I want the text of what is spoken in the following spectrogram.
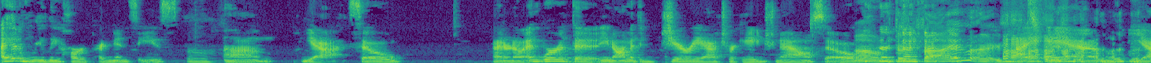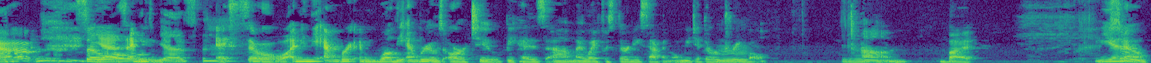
I had really hard pregnancies. Um, yeah, so I don't know. And we're at the, you know, I'm at the geriatric age now. So oh, 35? I am. Yep. So yes. I mean, yes. Eh, so, I mean, the embryo, well, the embryos are too, because um, my wife was 37 when we did the hmm. retrieval. Mm. Um, but, you so, know.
